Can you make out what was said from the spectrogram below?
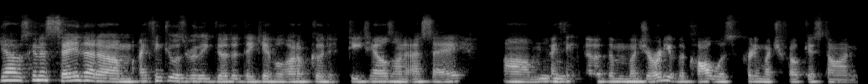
Yeah, I was gonna say that um, I think it was really good that they gave a lot of good details on SA. Um, mm-hmm. I think the, the majority of the call was pretty much focused on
